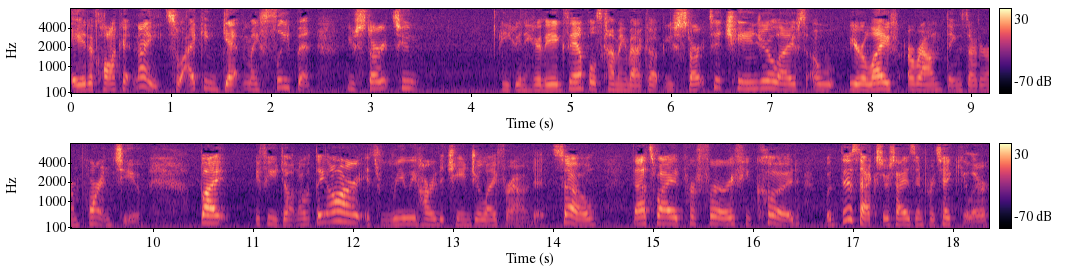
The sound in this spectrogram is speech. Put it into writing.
eight o'clock at night so I can get my sleep in. You start to you can hear the examples coming back up. You start to change your life, uh, your life around things that are important to you. But if you don't know what they are, it's really hard to change your life around it. So that's why I'd prefer, if you could, with this exercise in particular,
